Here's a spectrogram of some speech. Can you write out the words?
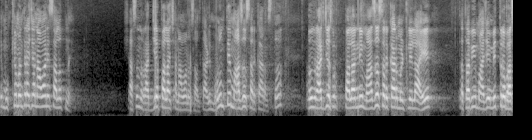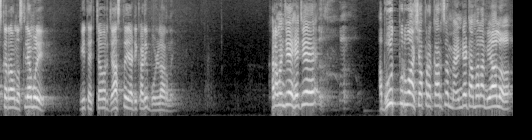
हे मुख्यमंत्र्याच्या नावाने चालत नाही. शासन राज्यपालाच्या नावानं चालतं. आणि म्हणून ते माझं सरकार असतं. म्हणून राज्यपालांनी माझं सरकार म्हटलेलं आहे. तथापि माझे मित्र भास्करराव नसल्यामुळे मी त्याच्यावर जास्त या ठिकाणी बोलणार नाही. खरं म्हणजे हे जे अभूतपूर्व अशा प्रकारचं मॅन्डेट आम्हाला मिळालं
